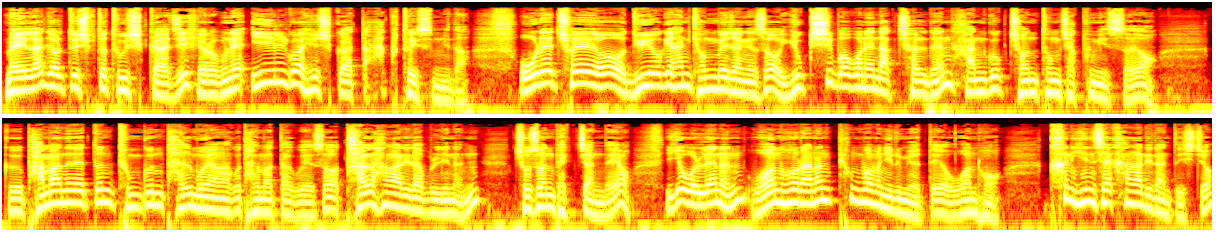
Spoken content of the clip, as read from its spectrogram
매일 낮 12시부터 2시까지 여러분의 일과 휴식과 딱 붙어 있습니다. 올해 초에요, 뉴욕의 한 경매장에서 60억 원에 낙찰된 한국 전통 작품이 있어요. 그 밤하늘에 뜬 둥근 달 모양하고 닮았다고 해서 달 항아리라 불리는 조선 백자인데요. 이게 원래는 원호라는 평범한 이름이었대요. 원호. 큰 흰색 항아리란 뜻이죠.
